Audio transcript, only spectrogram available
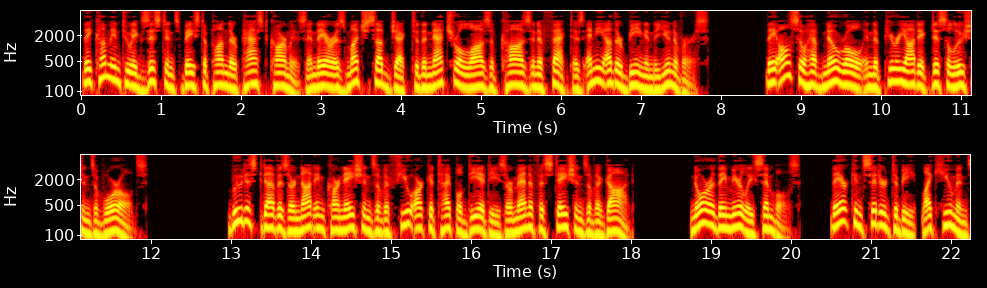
They come into existence based upon their past karmas and they are as much subject to the natural laws of cause and effect as any other being in the universe. They also have no role in the periodic dissolutions of worlds. Buddhist devas are not incarnations of a few archetypal deities or manifestations of a god. Nor are they merely symbols. They are considered to be, like humans,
